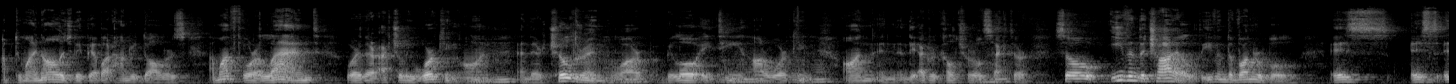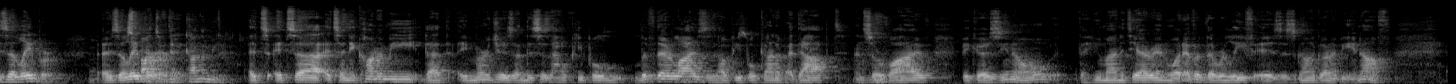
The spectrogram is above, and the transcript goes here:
up to my knowledge, they pay about $100 a month for a land where they're actually working on, mm-hmm. and their children who are below 18 mm-hmm. are working mm-hmm. on in, in, the agricultural mm-hmm. sector. So even the child, even the vulnerable, is is is a labor a labor. Part of the economy. It's it's a, it's an economy that emerges, and this is how people live their lives. This is how people kind of adapt and mm-hmm. survive. Because you know the humanitarian, whatever the relief is, is not going to be enough.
